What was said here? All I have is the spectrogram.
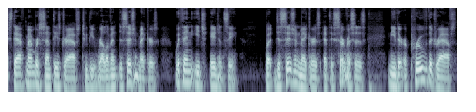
Staff members sent these drafts to the relevant decision makers within each agency, but decision makers at the services neither approved the drafts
